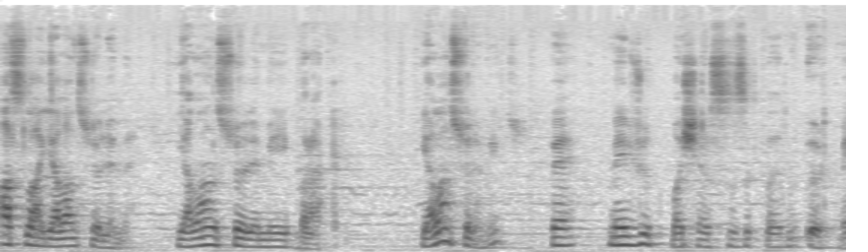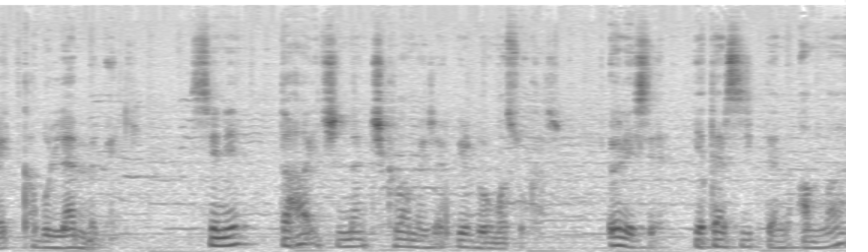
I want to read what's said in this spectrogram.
Asla yalan söyleme. Yalan söylemeyi bırak. Yalan söylemek ve mevcut başarısızlıklarını örtmek, kabullenmemek seni daha içinden çıkılamayacak bir duruma sokar. Öyleyse yetersizliklerini anla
